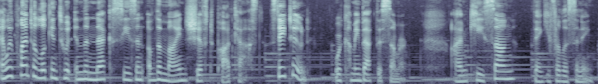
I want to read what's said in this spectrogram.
and we plan to look into it in the next season of the Mindshift podcast. Stay tuned. We're coming back this summer. I'm Ki Sung. Thank you for listening.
